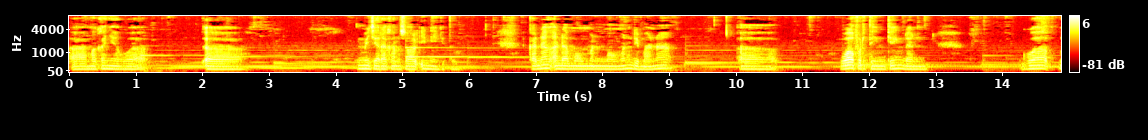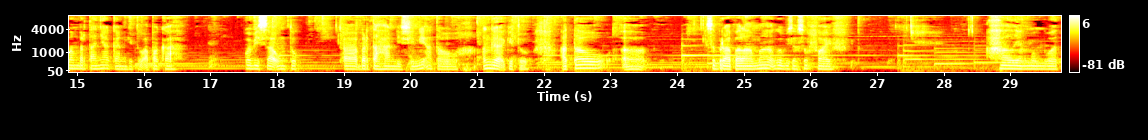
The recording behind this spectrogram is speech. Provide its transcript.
Uh, makanya gue uh, membicarakan soal ini gitu. Kadang ada momen-momen di mana uh, gue overthinking dan gue mempertanyakan gitu apakah gue bisa untuk uh, bertahan di sini atau enggak gitu. Atau uh, seberapa lama gue bisa survive gitu. hal yang membuat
